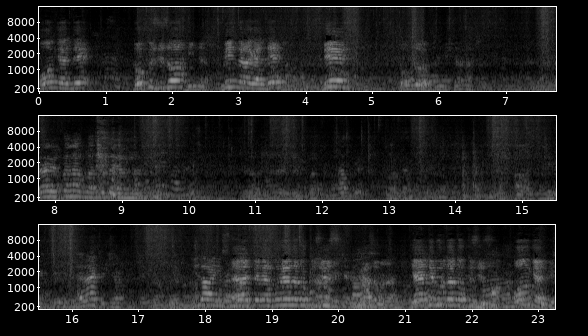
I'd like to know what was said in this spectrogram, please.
10 geldi. 910. 1000 lira. 1000 lira geldi. 1 doldu. Ver abi bak burada yanında. Evet. Bir de aynısı. Evet beyler buraya da 900. Geldi burada 900. 10 geldi.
